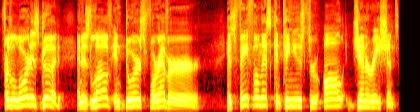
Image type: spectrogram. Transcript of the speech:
For the Lord is good, and his love endures forever. His faithfulness continues through all generations.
